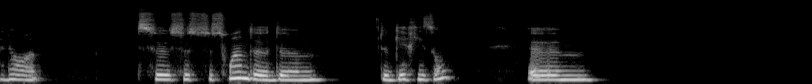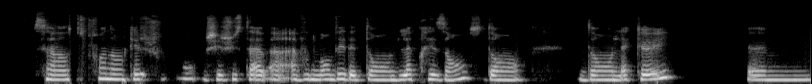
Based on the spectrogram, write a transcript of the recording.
Alors, ce, soin de, guérison, euh, c'est un soin dans lequel j'ai juste à, vous demander d'être dans la présence, dans, l'accueil. Euh,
